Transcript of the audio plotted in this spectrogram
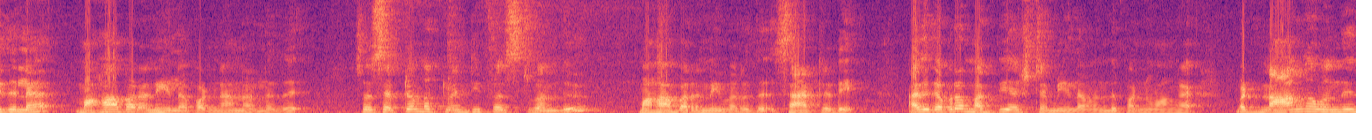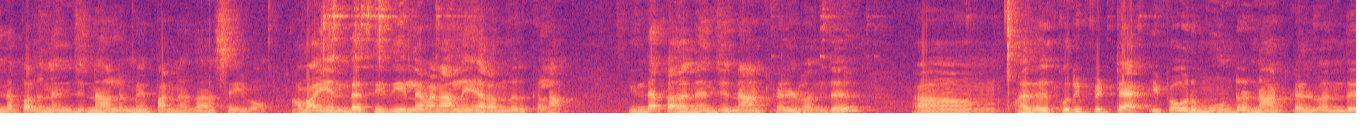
இதில் மகாபரணியில் பண்ணால் நல்லது. ஸோ செப்டம்பர் டுவெண்ட்டி ஃபஸ்ட் வந்து மகாபரணி வருது சாட்டர்டே அதுக்கப்புறம் மத்திய அஷ்டமியில் வந்து பண்ணுவாங்க. பட் நாங்கள் வந்து இந்த பதினஞ்சு நாளுமே பண்ண தான் செய்வோம். அவன் எந்த திதியில் வேணாலும் இறந்துருக்கலாம். இந்த பதினஞ்சு நாட்கள் வந்து அது குறிப்பிட்ட இப்போ ஒரு மூன்று நாட்கள் வந்து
